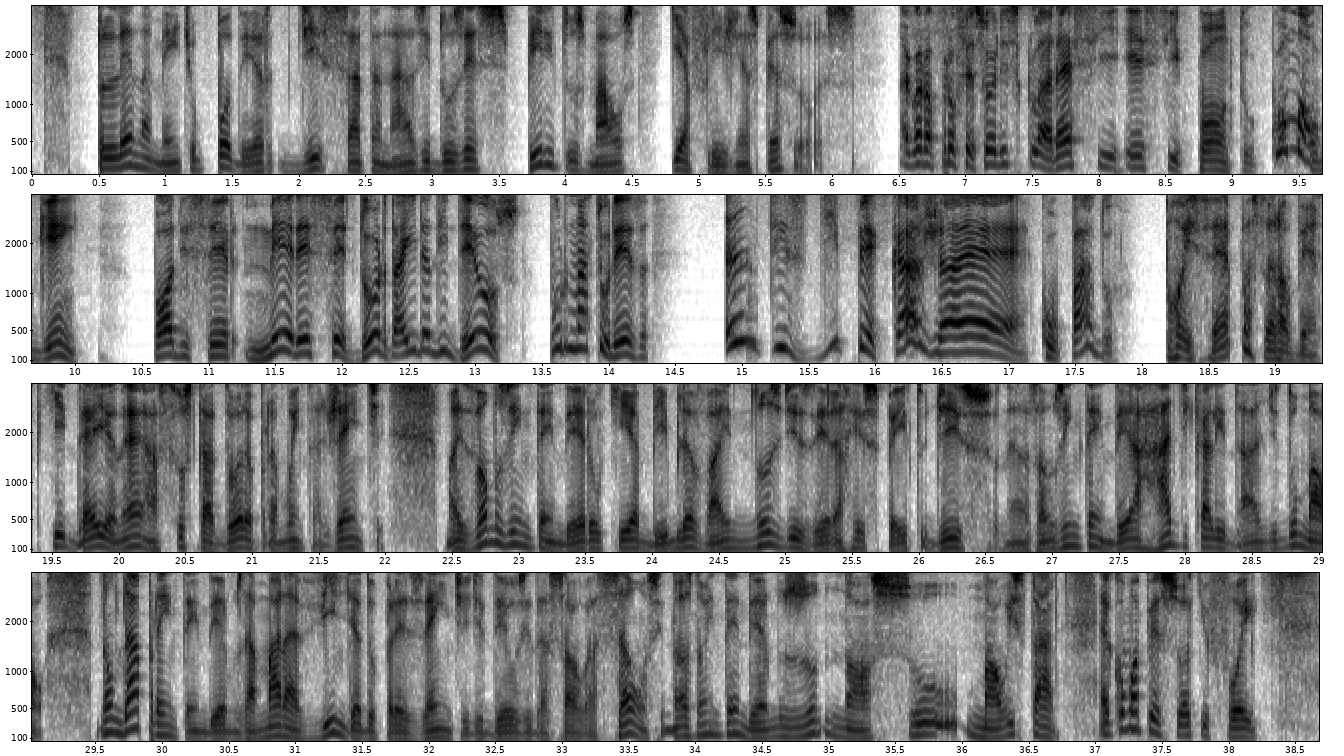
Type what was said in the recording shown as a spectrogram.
plenamente o poder de Satanás e dos espíritos maus que afligem as pessoas. Agora, professor, esclarece esse ponto. Como alguém pode ser merecedor da ira de Deus? Por natureza, antes de pecar já é culpado? Pois é, pastor Alberto, que ideia, né? Assustadora para muita gente, mas vamos entender o que a Bíblia vai nos dizer a respeito disso, né? Nós vamos entender a radicalidade do mal. Não dá para entendermos a maravilha do presente de Deus e da salvação se nós não entendermos o nosso mal-estar. É como a pessoa que foi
